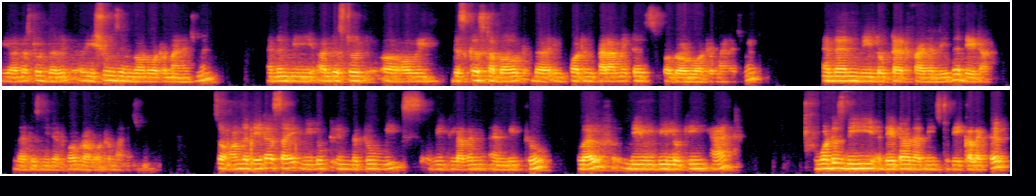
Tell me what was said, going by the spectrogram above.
We understood the issues in groundwater management and then we understood uh, or we discussed about the important parameters for groundwater management. And then we looked at finally the data that is needed for groundwater management. So on the data side, we looked in the two weeks, week 11 and week 2, 12, we will be looking at what is the data that needs to be collected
